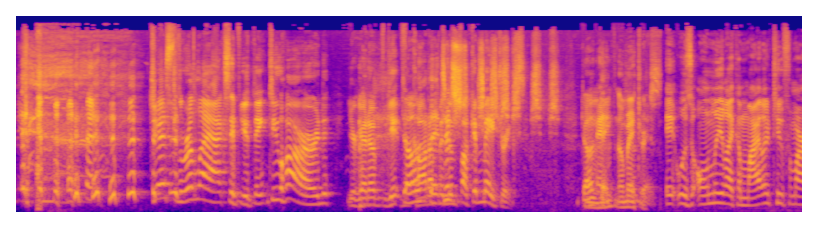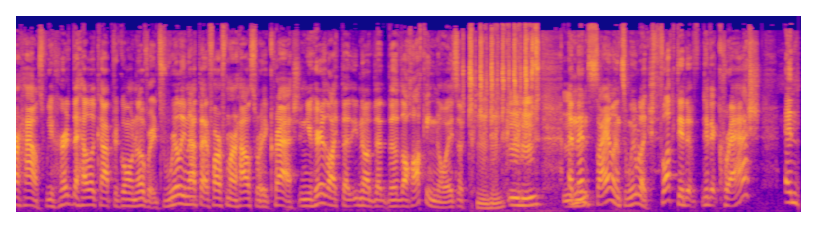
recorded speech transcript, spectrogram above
Just relax. If you think too hard, you're gonna get Don't caught up in the fucking matrix. Shh, shh, shh. No Matrix. It was only like a mile or two from our house. We heard the helicopter going over. It's really not that far from our house where he crashed. And you hear like the you know the the, the hawking noise, the mm-hmm. mm-hmm. and then mm-hmm. silence. And we were like, "Fuck! Did it did it crash?" And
